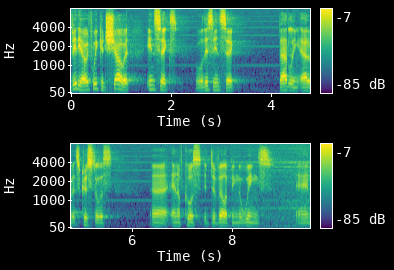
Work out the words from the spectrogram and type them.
video, if we could show it, insects, or this insect battling out of its chrysalis, uh, and of course, it developing the wings. And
